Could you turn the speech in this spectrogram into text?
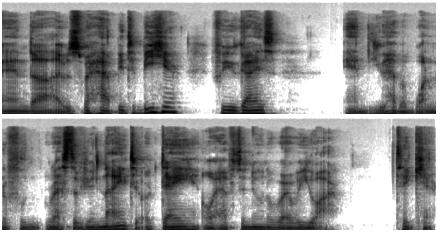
and uh, I was happy to be here for you guys. And you have a wonderful rest of your night or day or afternoon or wherever you are. Take care.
